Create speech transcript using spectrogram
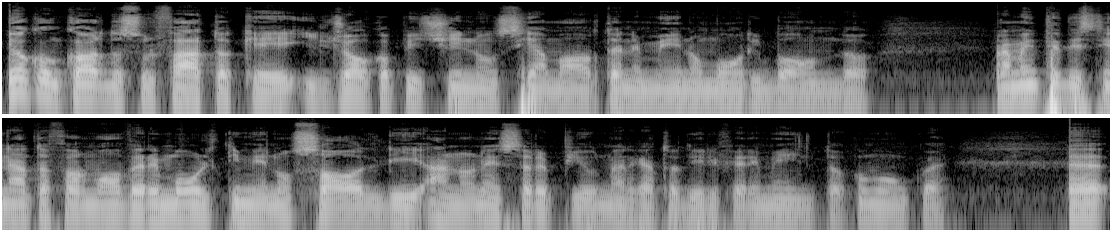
Io concordo sul fatto che il gioco PC non sia morto e nemmeno moribondo. Veramente destinato a far muovere molti meno soldi, a non essere più il mercato di riferimento. Comunque, eh,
